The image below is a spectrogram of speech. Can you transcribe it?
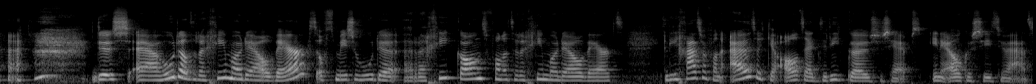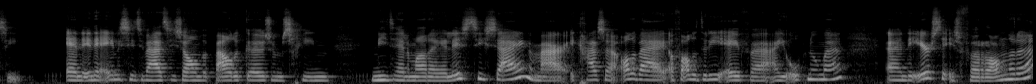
dus uh, hoe dat regiemodel werkt, of tenminste hoe de regiekant van het regiemodel werkt, die gaat ervan uit dat je altijd drie keuzes hebt in elke situatie. En in de ene situatie zal een bepaalde keuze misschien niet helemaal realistisch zijn, maar ik ga ze allebei of alle drie even aan je opnoemen. En de eerste is veranderen.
